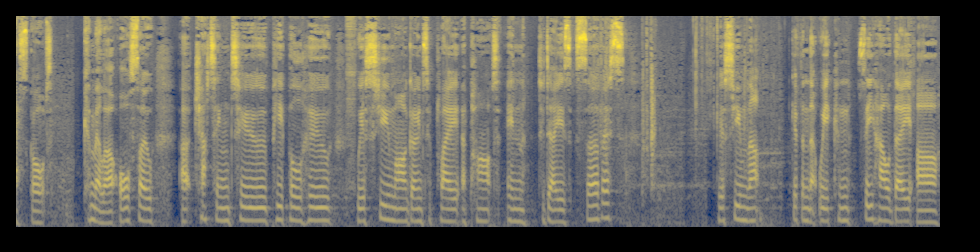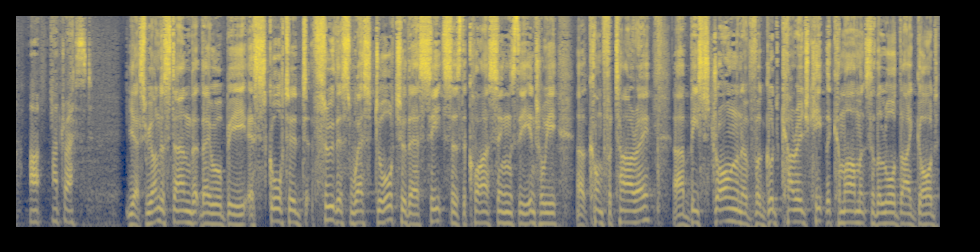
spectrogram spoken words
Consort, Camilla, also uh, chatting to people who we assume are going to play a part in today's service. We assume that, given that we can see how they are, are, are dressed. Yes, we understand that they will be escorted through this west door to their seats as the choir sings the Introit uh, Confortare. Uh, be strong and of good courage, keep the commandments of the Lord thy God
